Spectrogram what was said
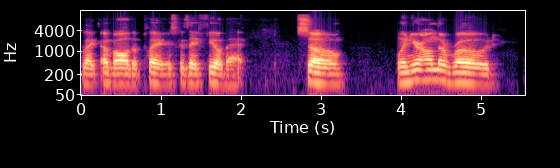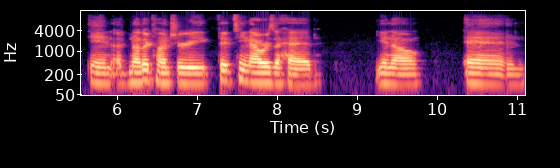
like of all the players, because they feel that. So when you're on the road in another country, 15 hours ahead, you know, and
